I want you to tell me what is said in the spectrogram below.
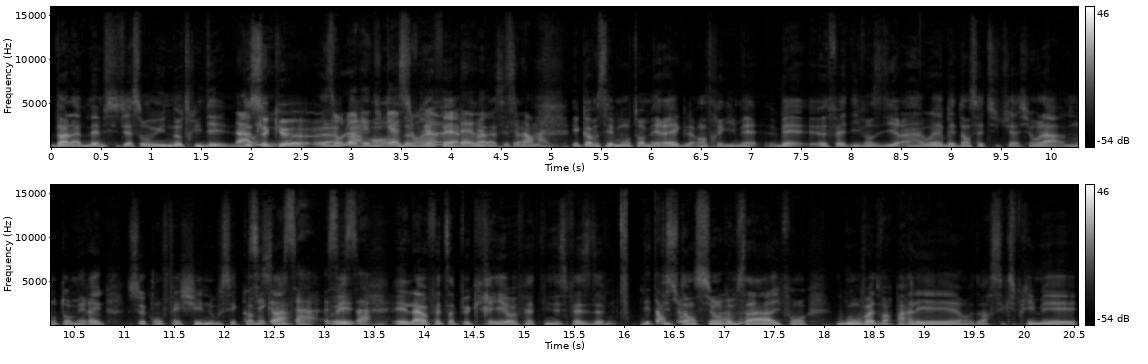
dans la même situation, ont une autre idée Ah de ce que euh, Ils ont leur éducation à eux. faire. Ben oui, voilà, c'est c'est normal. Et comme c'est mon toit, mes règles, entre guillemets, ben, en fait, ils vont se dire Ah ouais, ben, dans cette situation-là, mon toit, mes règles, ce qu'on fait chez nous, c'est comme C'est ça. comme ça. C'est Oui. ça. Et là, en fait, ça peut créer en fait, une espèce de Des tensions. tension comme Mhm. ça. Ils font, où on va devoir parler, on va devoir s'exprimer,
